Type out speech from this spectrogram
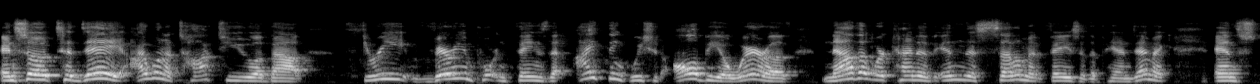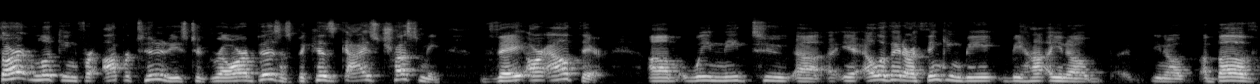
And so today I want to talk to you about three very important things that I think we should all be aware of now that we're kind of in this settlement phase of the pandemic and start looking for opportunities to grow our business because guys trust me they are out there. Um, we need to uh, elevate our thinking be behind you know you know above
